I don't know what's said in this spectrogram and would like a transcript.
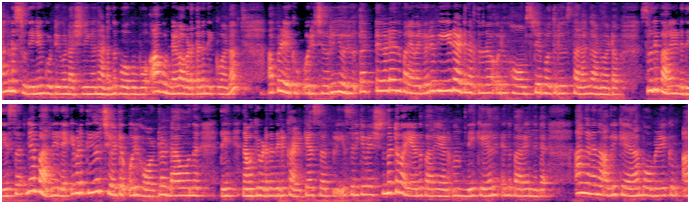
അങ്ങനെ ശ്രുതിനെയും കുട്ടിയും അശ്വിനി ഇങ്ങനെ നടന്നു പോകുമ്പോൾ ആ ഗുണ്ടകൾ അവിടെ തന്നെ നിൽക്കുവാണ്. അപ്പോഴേക്കും ഒരു ചെറിയൊരു തട്ടുകട എന്ന് പറയാൻ പറ്റില്ല ഒരു വീടായിട്ട് നടത്തുന്ന ഒരു ഹോം സ്റ്റേ പോലത്തെ ഒരു സ്ഥലം കാണും കേട്ടോ. ശ്രുതി പറയേണ്ടത് ദേസ് ഞാൻ പറഞ്ഞില്ലേ ഇവിടെ തീർച്ചയായിട്ടും ഒരു ഹോട്ടൽ ഉണ്ടാവുമെന്ന്. ദേ നമുക്ക് ഇവിടെ എന്തെങ്കിലും കഴിക്കാം സർ പ്ലീസ് എനിക്ക് വിശന്നിട്ട് വയ്യ എന്ന് പറയാണ്. നീ കയറി എന്ന് പറയുന്നുണ്ട്. അങ്ങനെ അവർ കയറാൻ പോകുമ്പോഴേക്കും ആ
